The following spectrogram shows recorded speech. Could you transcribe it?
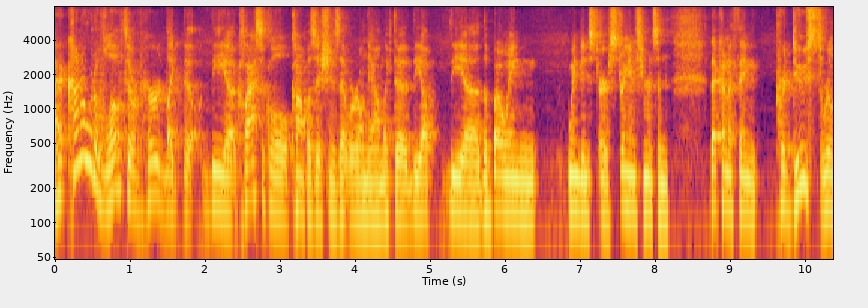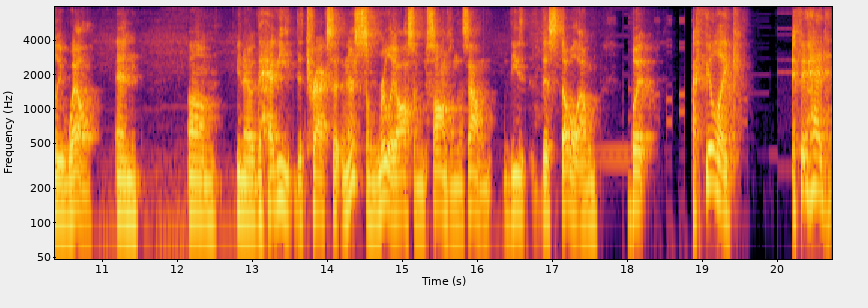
I kind of would have loved to have heard like the the uh, classical compositions that were on the album, like the the up the uh, the bowing wind inst- or string instruments and that kind of thing, produced really well. And um, you know the heavy the tracks and there's some really awesome songs on this album, these this double album. But I feel like if it had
